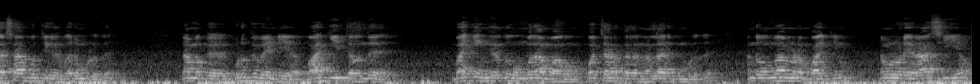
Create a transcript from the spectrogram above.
தசாபுத்திகள் வரும் பொழுது நமக்கு கொடுக்க வேண்டிய பாக்கியத்தை வந்து பாக்கியங்கிறது ஒன்பதாம் பாகம். கோச்சாரத்தில் நல்லா இருக்கும் பொழுது அந்த ஒன்பதாம் இடம் பாக்கியம் நம்மளுடைய ராசியும்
